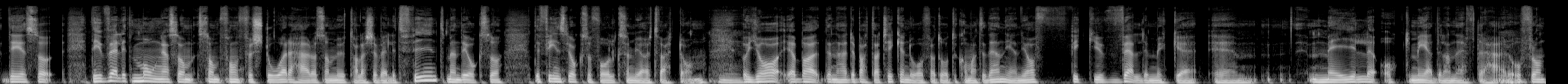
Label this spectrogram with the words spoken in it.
det, är, så, det är väldigt många som, som förstår det här och som uttalar sig väldigt fint. Men det, är också, det finns ju också folk som gör tvärtom. Mm. Och jag, jag bara, den här debattartikeln då, för att återkomma till den igen. Jag fick ju väldigt mycket eh, mejl och meddelanden efter det här. Mm. Och från,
